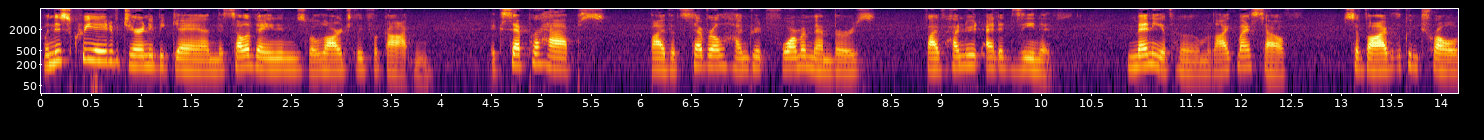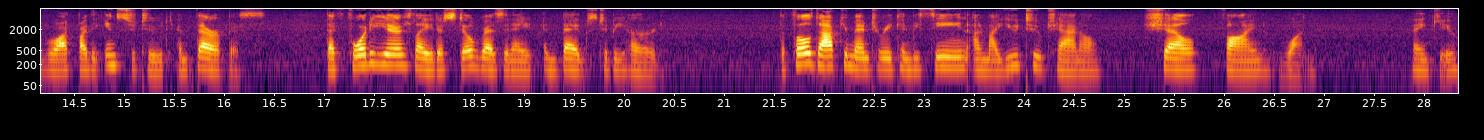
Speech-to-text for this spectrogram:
When this creative journey began, the Sullivanians were largely forgotten, except perhaps by the several hundred former members, 500 at its zenith, many of whom, like myself, survived the control wrought by the Institute and therapists that 40 years later still resonate and begs to be heard. The full documentary can be seen on my YouTube channel, Shell Fine One. Thank you.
